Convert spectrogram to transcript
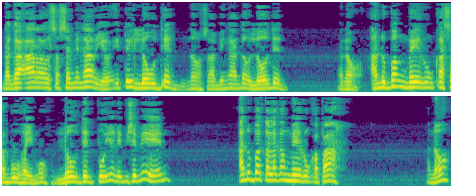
nag-aaral sa seminaryo, ito'y loaded, no? Sabi nga daw, loaded. Ano, ano bang mayroon ka sa buhay mo? Loaded po 'yun. Ibig sabihin, ano ba talagang meron ka pa? Ano?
